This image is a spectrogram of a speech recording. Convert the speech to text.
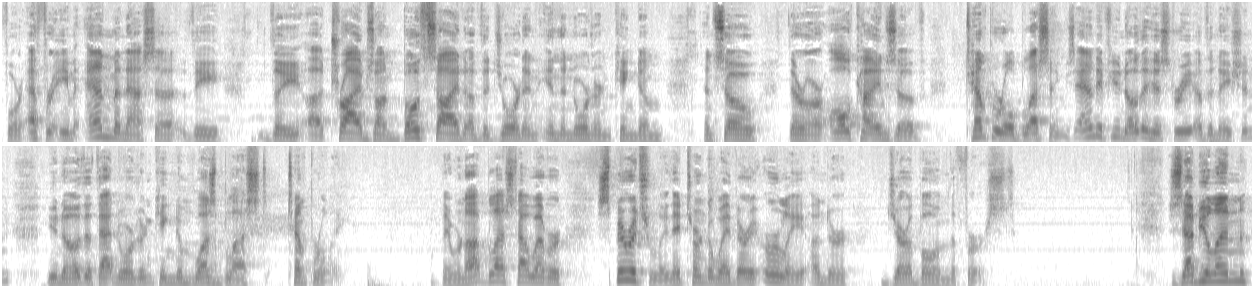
for Ephraim and Manasseh, the, the uh, tribes on both sides of the Jordan in the northern kingdom. And so there are all kinds of temporal blessings. And if you know the history of the nation, you know that that northern kingdom was blessed temporally. They were not blessed, however, spiritually. They turned away very early under Jeroboam the first. Zebulun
